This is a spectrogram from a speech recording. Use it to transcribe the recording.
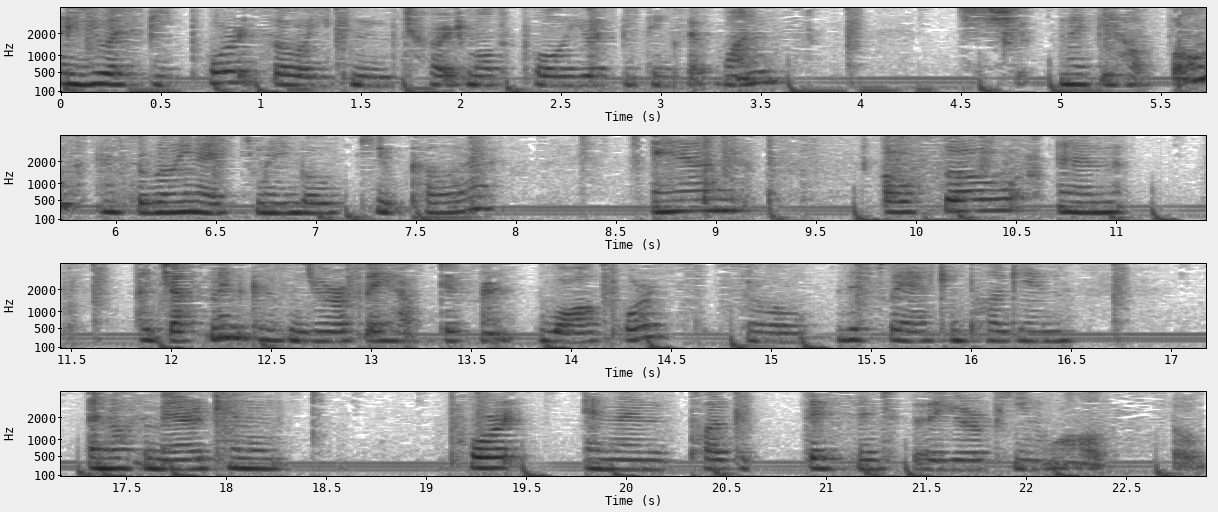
a USB port so you can charge multiple USB things at once, which might be helpful. And it's a really nice rainbow cute color. And also an adjustment because in Europe they have different wall ports. So this way I can plug in a North American port and then plug this into the European walls. So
